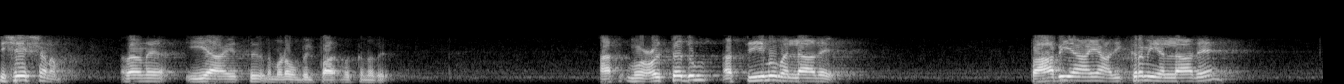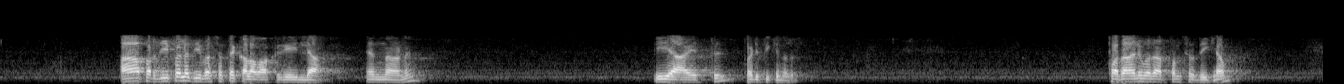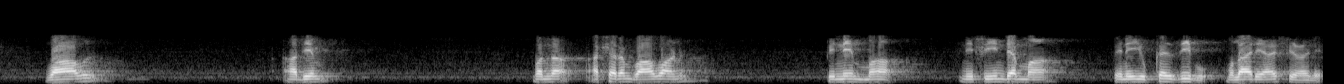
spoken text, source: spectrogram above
വിശേഷണം. അതാണ് ഈ ആയത്ത് നമ്മുടെ മുമ്പിൽ വെക്കുന്നത്. മുഴുത്തതും അസീമുമല്ലാതെ പാപിയായ അതിക്രമിയല്ലാതെ ആ പ്രതിഫല ദിവസത്തെ കളവാക്കുകയില്ല എന്നാണ് ഈ ആയത്ത് പഠിപ്പിക്കുന്നത്. പദാനുപദാർത്ഥം ശ്രദ്ധിക്കാം. വാവ് ആദ്യം വന്ന അക്ഷരം വാവാണ്. പിന്നെ മ നിഫീന്റെ മ പിന്നെ യുക്കസീബു മുലാരിയായ ഫിറൽ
